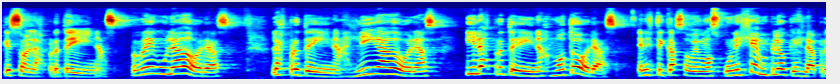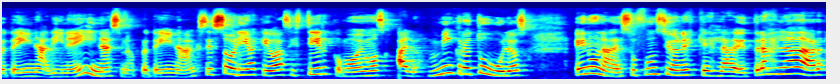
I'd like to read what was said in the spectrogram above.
que son las proteínas reguladoras, las proteínas ligadoras y las proteínas motoras. En este caso vemos un ejemplo que es la proteína dineína, es una proteína accesoria que va a asistir, como vemos, a los microtúbulos en una de sus funciones que es la de trasladar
